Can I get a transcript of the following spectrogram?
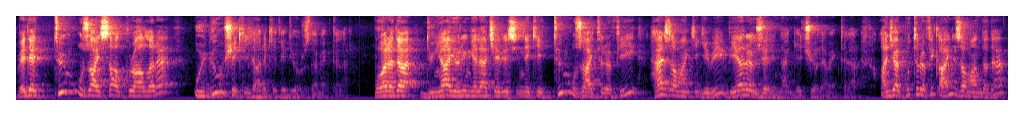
Ve de tüm uzaysal kurallara uygun şekilde hareket ediyoruz demekteler. Bu arada dünya yörüngeler çevresindeki tüm uzay trafiği her zamanki gibi Viera üzerinden geçiyor demekteler. Ancak bu trafik aynı zamanda da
